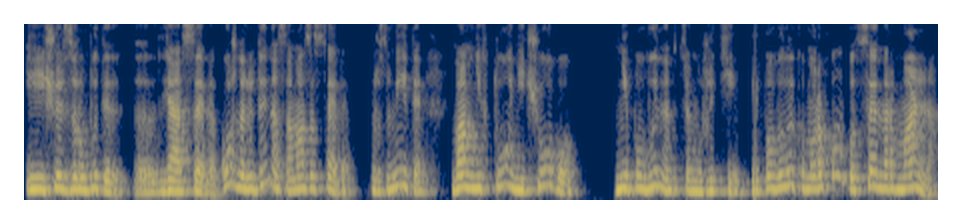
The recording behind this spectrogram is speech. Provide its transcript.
і щось зробити е, для себе. Кожна людина сама за себе. Розумієте? Вам ніхто нічого не повинен в цьому житті. І по великому рахунку це нормально.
